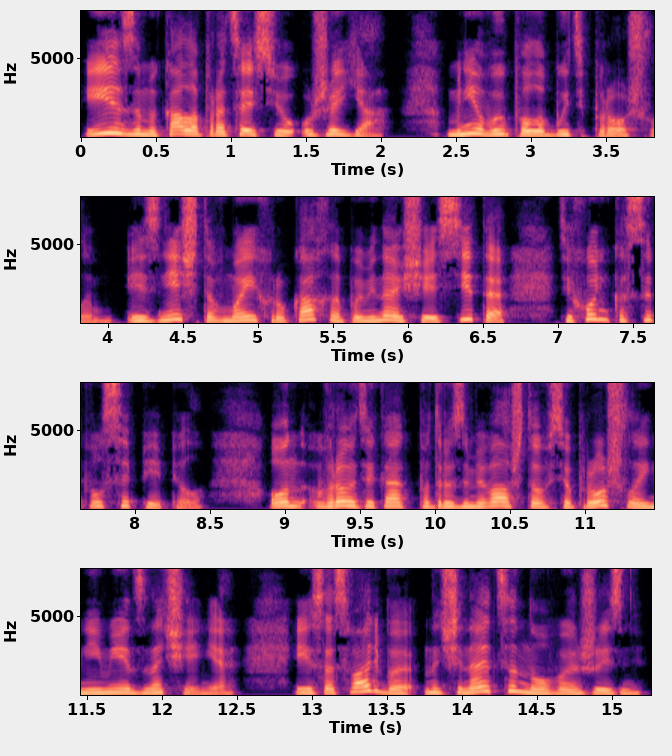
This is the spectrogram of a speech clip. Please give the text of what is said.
И замыкала процессию уже я. Мне выпало быть прошлым. Из нечто в моих руках, напоминающее сито, тихонько сыпался пепел. Он вроде как подразумевал, что все прошлое не имеет значения. И со свадьбы начинается новая жизнь.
